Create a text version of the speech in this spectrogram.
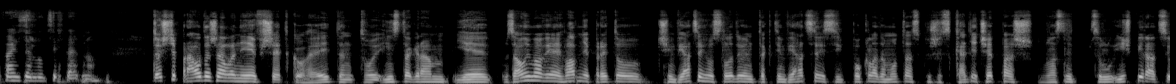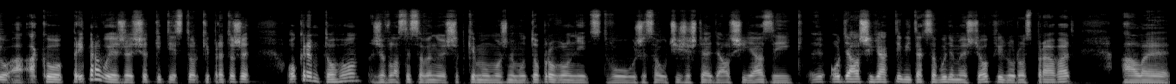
Pfizer Lucifer, no. To ešte pravda, že ale nie je všetko, hej. Ten tvoj Instagram je zaujímavý aj hlavne preto, čím viacej ho sledujem, tak tým viacej si pokladám otázku, že skade čerpáš vlastne celú inšpiráciu a ako pripravuješ aj všetky tie storky, pretože okrem toho, že vlastne sa venuješ všetkému možnému dobrovoľníctvu, že sa učíš ešte aj ďalší jazyk, o ďalších aktivitách sa budeme ešte o chvíľu rozprávať, ale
